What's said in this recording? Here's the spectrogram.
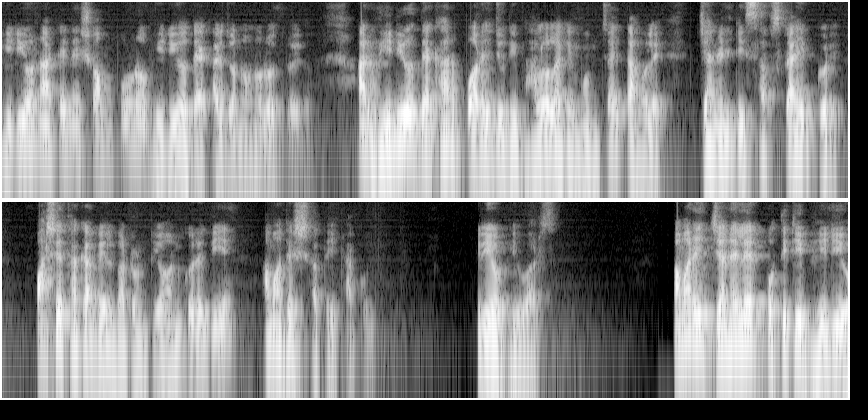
ভিডিও না টেনে সম্পূর্ণ ভিডিও দেখার জন্য অনুরোধ রইল। আর ভিডিও দেখার পরে যদি ভালো লাগে মন চায়, তাহলে চ্যানেলটি সাবস্ক্রাইব করে পাশে থাকা বেল বাটনটি অন করে দিয়ে আমাদের সাথেই থাকুন। প্রিয় ভিউয়ার্স, আমার এই চ্যানেলের প্রতিটি ভিডিও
